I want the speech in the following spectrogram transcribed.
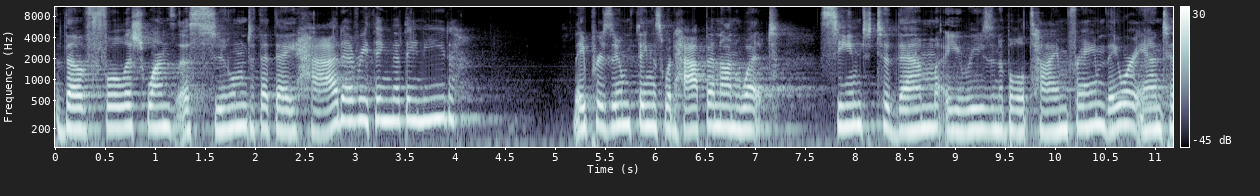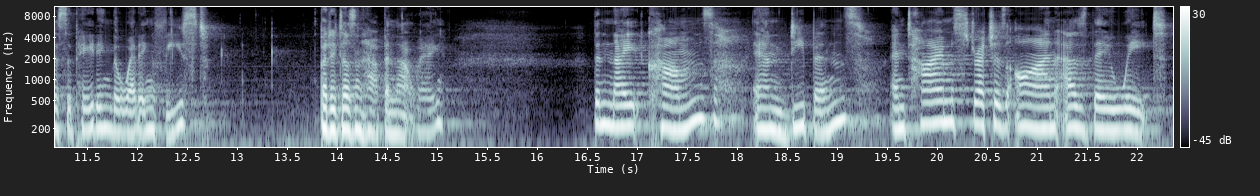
the foolish ones assumed that they had everything that they need. They presumed things would happen on what seemed to them a reasonable time frame. They were anticipating the wedding feast, but it doesn't happen that way. The night comes and deepens, and time stretches on as they wait.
